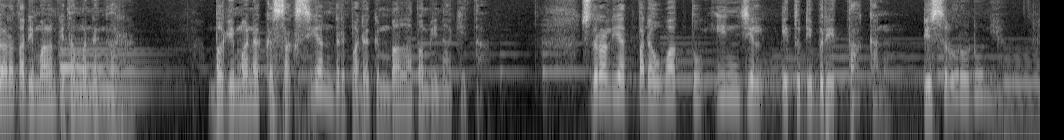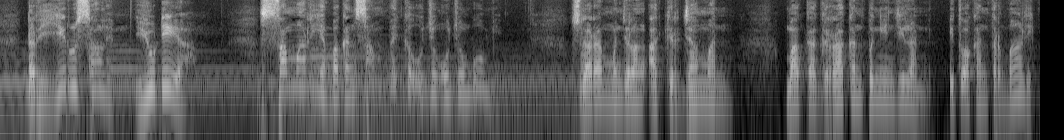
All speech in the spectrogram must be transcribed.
Saudara tadi malam kita mendengar Bagaimana kesaksian daripada gembala pembina kita Saudara lihat pada waktu Injil itu diberitakan di seluruh dunia. Dari Yerusalem, Yudea, Samaria bahkan sampai ke ujung-ujung bumi. Saudara menjelang akhir zaman, maka gerakan penginjilan itu akan terbalik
